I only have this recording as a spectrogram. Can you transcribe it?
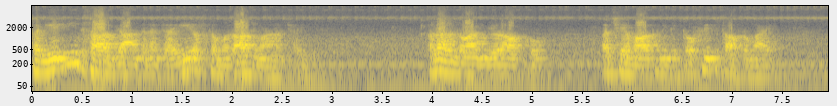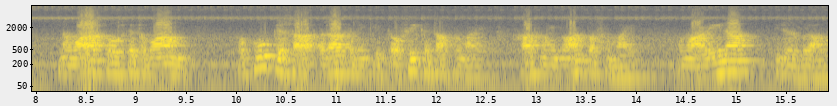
संजीदगी के साथ जान देना चाहिए, उसका मज़ाक बनाना चाहिए। अल्लाह दुआ मुझे आपको अच्छे अमाल करने की तोफ़ी किता फरमाए। नमाज़ को उसके तमाम हकूक़ के साथ अदा करने की तोफ़ी किता फरमाए, खात्मा ईमान पर फरमाए। Marina, il est le bras.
